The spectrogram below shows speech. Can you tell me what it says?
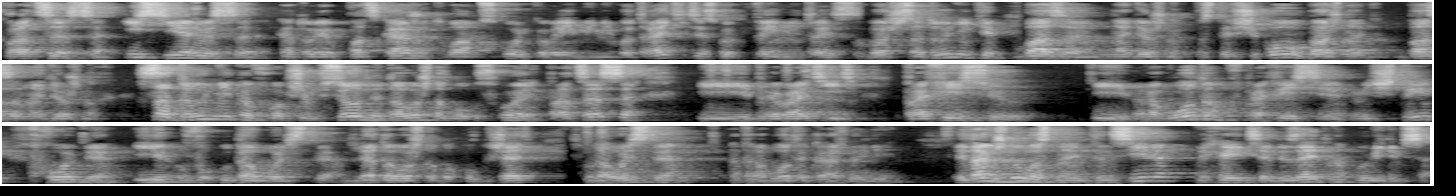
процессы. И сервисы, которые подскажут вам, сколько времени вы тратите, сколько времени тратят ваши сотрудники, база надежных поставщиков, база, надежных сотрудников. В общем, все для того, чтобы ускорить процессы и превратить профессию и работу в профессии мечты, в хобби и в удовольствие, для того, чтобы получать удовольствие от работы каждый день. Итак, жду вас на интенсиве, приходите обязательно, увидимся.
